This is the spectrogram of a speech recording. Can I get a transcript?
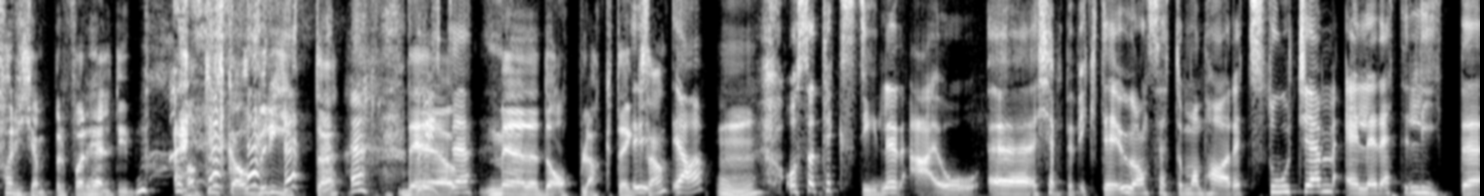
forkjemper for hele tiden. At du skal bryte det Bryte. med det opplagte, ikke sant? Ja. Mm. Også tekstiler er jo eh, kjempeviktig, uansett om man har et stort hjem eller et lite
